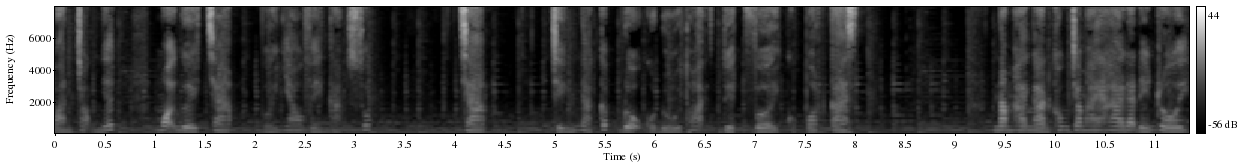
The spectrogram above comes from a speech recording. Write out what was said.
quan trọng nhất, mọi người chạm với nhau về cảm xúc. Chạm chính là cấp độ của đối thoại tuyệt vời của podcast. Năm 2022 đã đến rồi.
